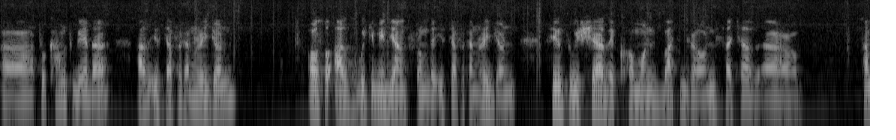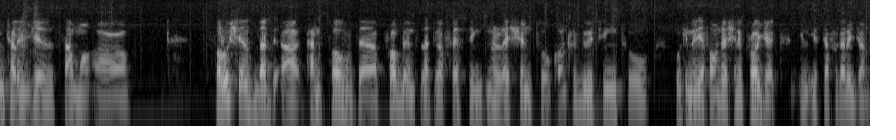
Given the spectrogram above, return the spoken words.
uh, to come together as East African region, also as Wikimedians from the East African region, since we share the common background, such as uh, some challenges, some uh, solutions that uh, can solve the problems that we are facing in relation to contributing to Wikimedia Foundation projects in East Africa region.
